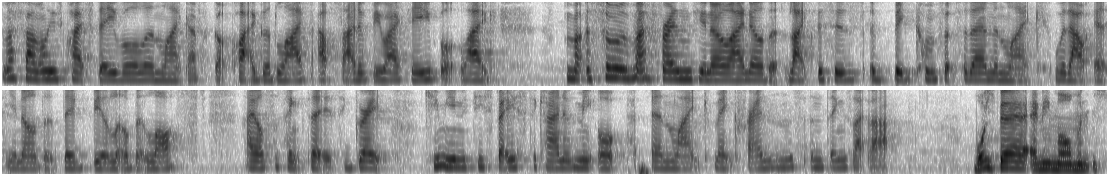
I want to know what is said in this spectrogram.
my family's quite stable and like I've got quite a good life outside of BYT, but like, my, some of my friends, you know, I know that like this is a big comfort for them, and like without it, you know, that they'd be a little bit lost. I also think that it's great community space to kind of meet up and like make friends and things like that. Was there any moments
